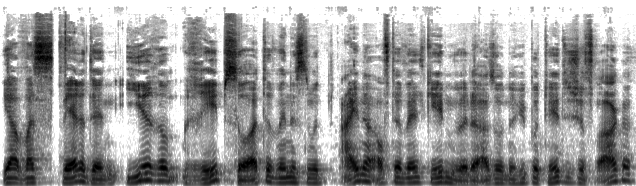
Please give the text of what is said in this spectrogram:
Ja, was wäre denn Ihre Rebsorte, wenn es nur eine auf der Welt geben würde? Also eine hypothetische Frage.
